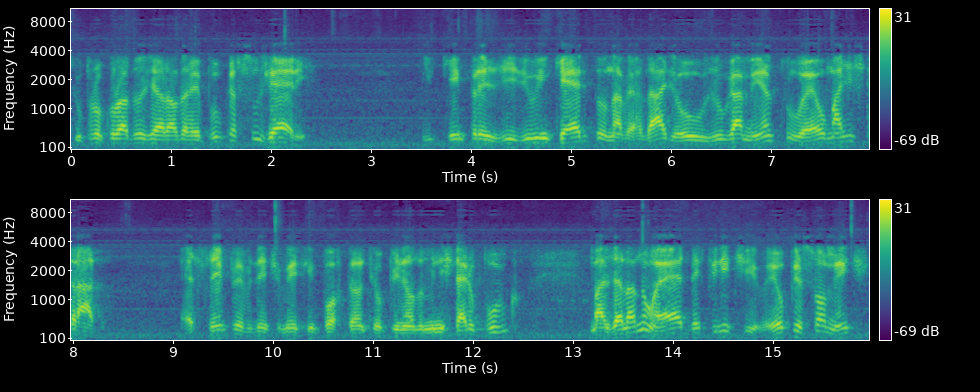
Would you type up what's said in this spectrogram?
que o Procurador-Geral da República sugere. E quem preside o inquérito, na verdade, ou o julgamento é o magistrado. É sempre, evidentemente, importante a opinião do Ministério Público, mas ela não é definitiva. Eu, pessoalmente,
